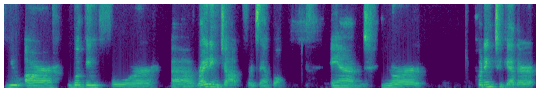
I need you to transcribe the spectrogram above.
you are looking for a writing job, for example, and you're putting together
